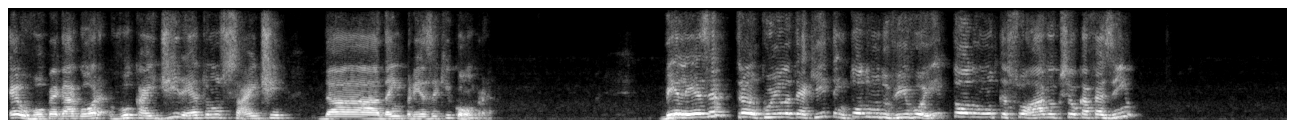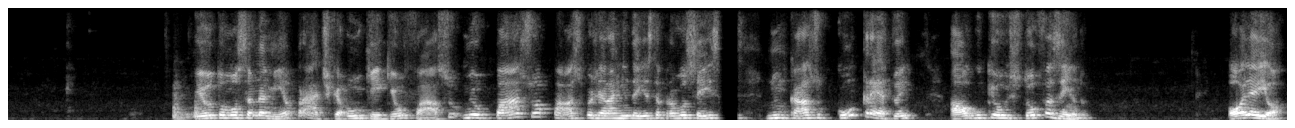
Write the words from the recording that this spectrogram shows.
Eu vou pegar agora, vou cair direto no site da, da empresa que compra. Beleza? Tranquilo até aqui? Tem todo mundo vivo aí? Todo mundo com a sua água, com o seu cafezinho? Eu estou mostrando a minha prática, o que que eu faço, meu passo a passo para gerar renda extra para vocês, num caso concreto, hein? Algo que eu estou fazendo. Olha aí, ó,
